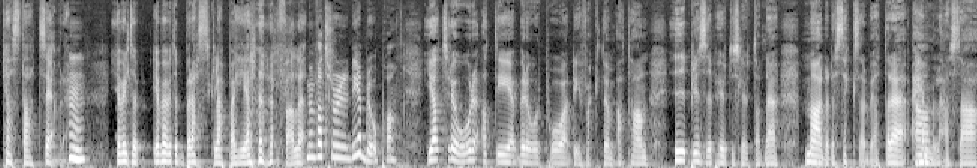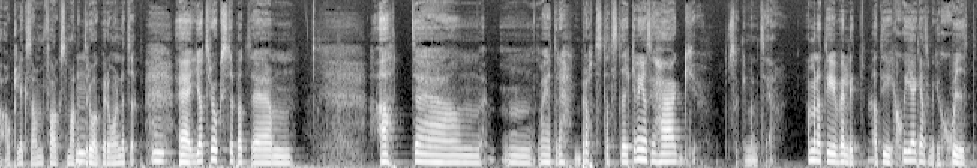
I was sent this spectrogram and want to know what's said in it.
kastat sig över det. Mm. Jag, vill typ, jag behöver typ brasklappa hela det här fallet. Men vad tror du det beror på? Jag tror att det beror på det faktum att han i princip uteslutande mördade sexarbetare, Ja. hemlösa och liksom folk som hade Mm. drogberoende typ. Mm. Eh, jag tror också typ att, ehm, att ehm, mm, vad heter det, brottsstatistiken är ganska hög, så kan man inte säga. Ja men att det är väldigt, att det sker ganska mycket skit,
